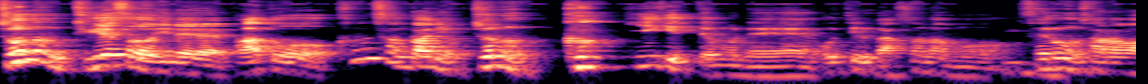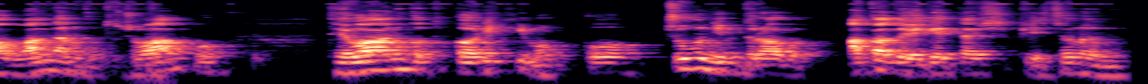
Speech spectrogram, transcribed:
저는 뒤에서 이래 봐도 큰 상관이 없. 저는 극이기 때문에 어딜 가서나 뭐 음. 새로운 사람하고 만나는 것도 좋아하고 대화하는 것도 꺼리낌 없고 주부님들하고 아까도 얘기했다시피 저는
